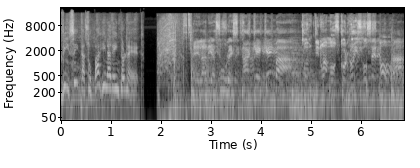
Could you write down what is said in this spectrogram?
Visita su página de internet. El área sur está que quema. Continuamos con Luis José Moura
